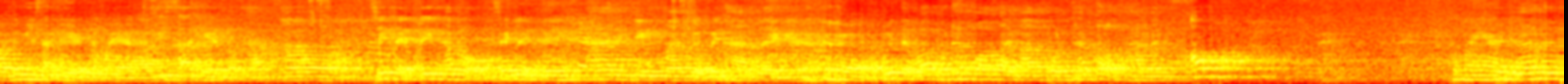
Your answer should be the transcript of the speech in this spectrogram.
มันต้องมีสาเหตุทำไมอะครับมีสาเหตุหรอครับ ก็เช็คเรตติ้งครับผมเช็คเรตติ้งถ้าจริง ๆ มาเกือบไม่ทันอะไรอย่างเงี้ยเฮ้ยแต่ว่าพอนั่งมอเตอร์ไซค์มาคนทักตลอดทางเลยเอ้าทำไมอะอย่างนั้นเลย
